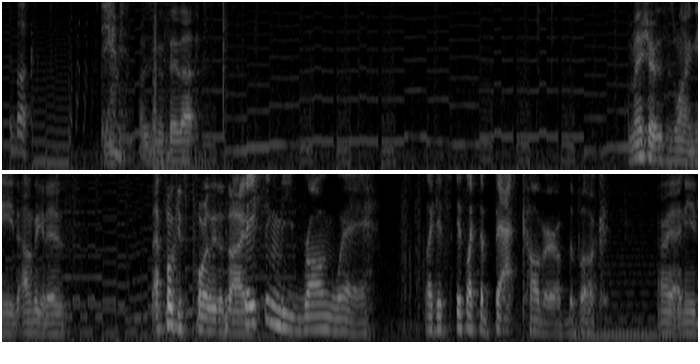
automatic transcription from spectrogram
It's a book. Damn it. I was just gonna say that. I'm not sure if this is one I need. I don't think it is. That book is poorly designed. It's facing the wrong way. Like it's it's like the back cover of the book. Alright, I need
